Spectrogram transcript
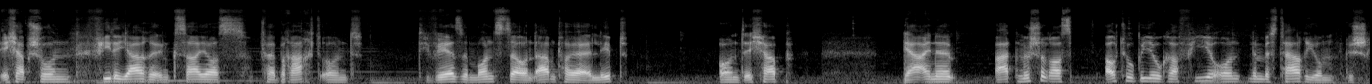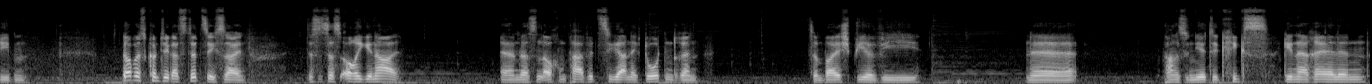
ich habe schon viele Jahre in Xaios verbracht und diverse Monster und Abenteuer erlebt. Und ich habe ja eine Art Mischung aus Autobiografie und einem Mysterium geschrieben. Ich glaube, es könnte ganz nützlich sein. Das ist das Original. Ähm, da sind auch ein paar witzige Anekdoten drin. Zum Beispiel wie eine pensionierte Kriegsgenerälin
